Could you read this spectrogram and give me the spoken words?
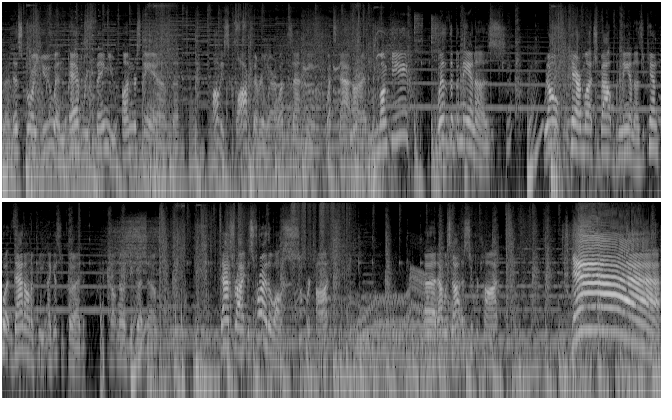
Gonna destroy you and everything you understand. All these clocks everywhere. What does that mean? What's that? Alright. Monkey with the bananas. We don't care much about bananas. You can put that on a piece. I guess you could. I don't know it'd be good, though. That's right. Destroy the wall. Super taunt. Uh, that was not a super taunt. Yeah!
